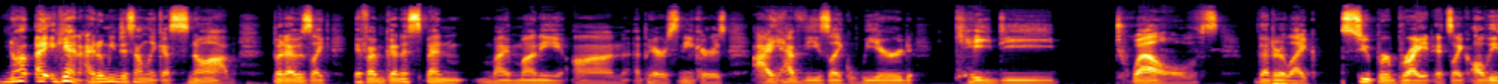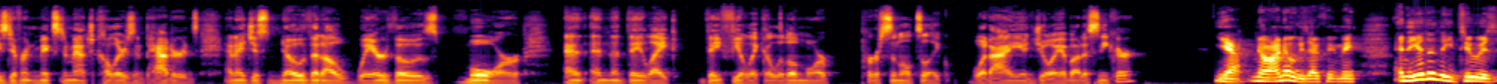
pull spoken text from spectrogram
not again i don't mean to sound like a snob but i was like if i'm gonna spend my money on a pair of sneakers i have these like weird kd 12s that are like super bright it's like all these different mixed and match colors and patterns and i just know that i'll wear those more and and that they like they feel like a little more personal to like what i enjoy about a sneaker Yeah, no, I know exactly what you mean. And the other thing too is,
